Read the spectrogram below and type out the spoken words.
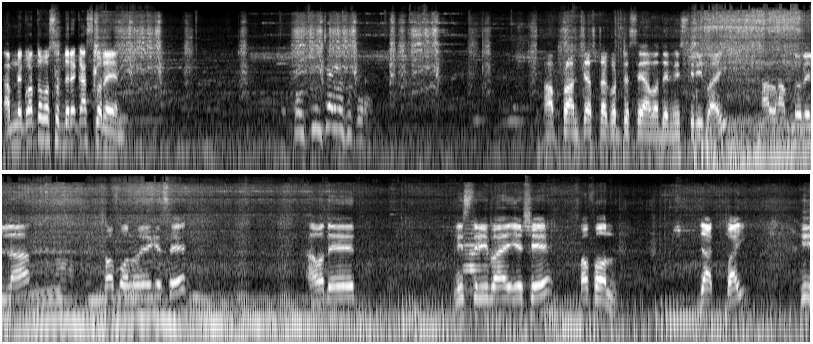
আপনি কত বছর ধরে কাজ করেন? আপ্রাণ চেষ্টা করতেছে আমাদের মিস্ত্রি ভাই। আলহামদুলিল্লাহ সফল হয়ে গেছে। আমাদের মিস্ত্রি ভাই এসে সফল। যাক ভাই কি?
